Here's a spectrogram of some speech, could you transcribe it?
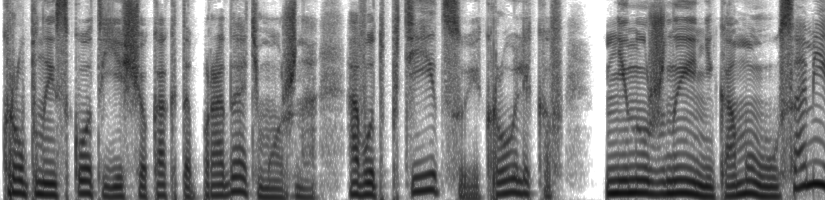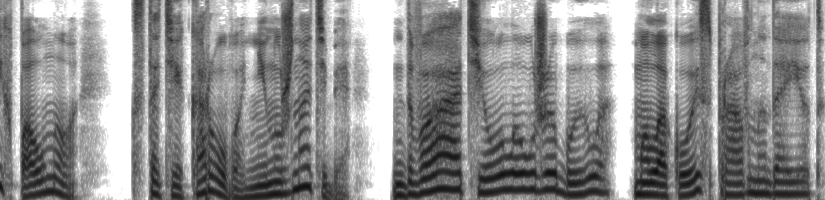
Крупный скот еще как-то продать можно, а вот птицу и кроликов не нужны никому, у самих полно. Кстати, корова не нужна тебе? Два тёла уже было, молоко исправно дает.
